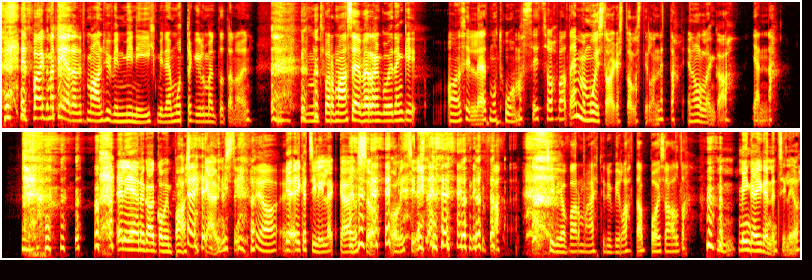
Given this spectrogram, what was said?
Et vaikka mä tiedän, että mä oon hyvin mini-ihminen, mutta kyllä mä, tota noin, kyllä mä nyt varmaan sen verran kuitenkin on silleen, että mut huomasi siitä sohvalta. En mä muista oikeasti tuollaista tilannetta. En ollenkaan. Jännä. Eli ei ainakaan kovin pahasti käynyt siinä. Joo, Ja eikä Chilillekään, jos se oli Chili. Chili on varmaan ehtinyt vilahtaa pois alta. Mm, Minkä ikäinen Chili on?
